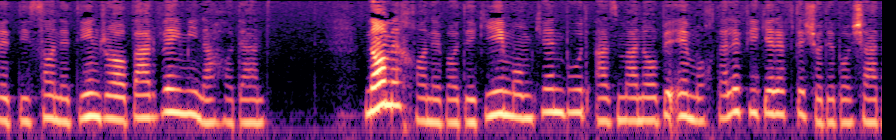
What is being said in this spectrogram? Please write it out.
قدیسان دین را بر وی می نهادند نام خانوادگی ممکن بود از منابع مختلفی گرفته شده باشد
